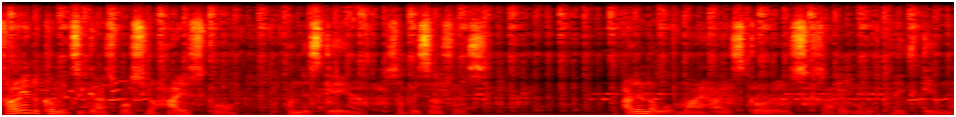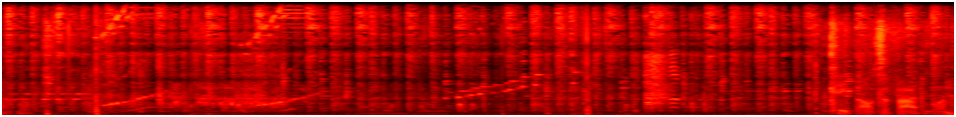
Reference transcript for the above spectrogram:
Tell me in the comments, you guys, what's your highest score on this game, Subway Surfers? I don't know what my highest score is, because I don't really play the game that much. Okay, that was a bad one.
